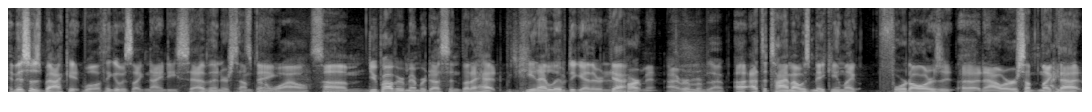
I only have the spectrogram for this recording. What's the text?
And this was back at well, I think it was like '97 or something. been a while, so- Um, you probably remember Dustin, but I had he and I lived together in an Yeah. apartment. I remember that. Uh, at the time, I was making like four dollars an hour or something like that.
